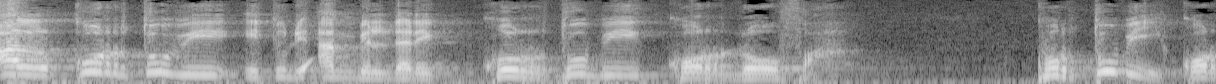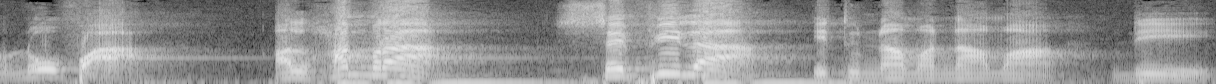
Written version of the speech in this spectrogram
Al-Qurtubi itu diambil dari Qurtubi Cordova. Qurtubi Cordova. Al-Hamra. Sevilla. Itu nama-nama di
